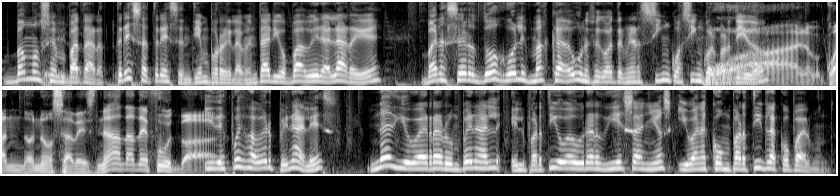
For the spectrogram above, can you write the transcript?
vamos a empatar 3 a 3 en tiempo reglamentario. Va a haber alargue. Van a ser dos goles más cada uno. O sea que va a terminar 5 a 5 el partido. Cuando no sabes nada de fútbol. Y después va a haber penales. Nadie va a errar un penal. El partido va a durar 10 años y van a compartir la Copa del Mundo.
